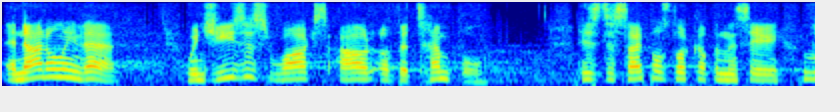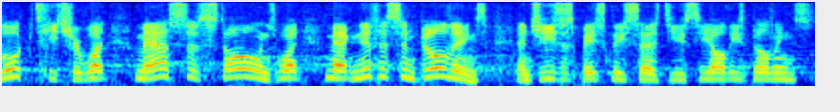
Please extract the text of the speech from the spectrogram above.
And not only that, when Jesus walks out of the temple, his disciples look up and they say, Look, teacher, what massive stones, what magnificent buildings. And Jesus basically says, Do you see all these buildings?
